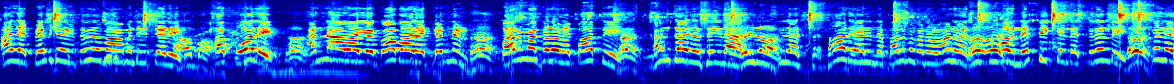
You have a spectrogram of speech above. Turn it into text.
அந்த பெண்களுக்கு திருமணமாக வந்து விட்டது. அப்போது. அண்ணாவாகிய கோபால கண்ணன் ஆ. பரம கடவுளை பார்த்து. சஞ்சாரம் செய்தார் சாடி அறிந்த பரம கடவுளானவர் ஆ, ஆ. அவர் நெத்திக்கு என்னை திறந்து. என்னை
